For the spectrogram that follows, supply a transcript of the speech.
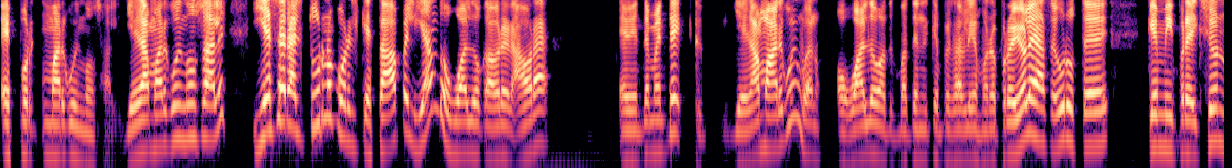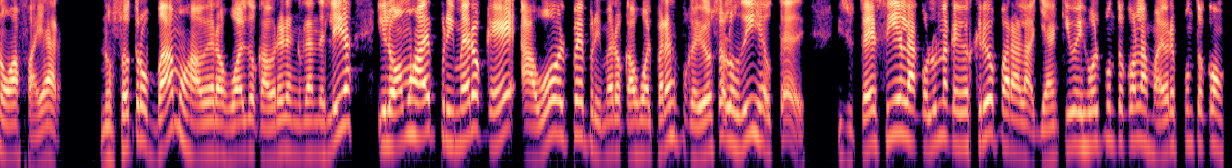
es por Marwin González. Llega Marwin González y ese era el turno por el que estaba peleando Osvaldo Cabrera. Ahora, evidentemente, llega Marwin, bueno, Osvaldo va, va, a tener que empezar ligas menores. Pero yo les aseguro a ustedes que mi predicción no va a fallar. Nosotros vamos a ver a Oswaldo Cabrera en grandes ligas y lo vamos a ver primero que a Volpe, primero que a Juan Pérez, porque yo se los dije a ustedes. Y si ustedes siguen la columna que yo escribo para la yankeebaseball.com, lasmayores.com,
